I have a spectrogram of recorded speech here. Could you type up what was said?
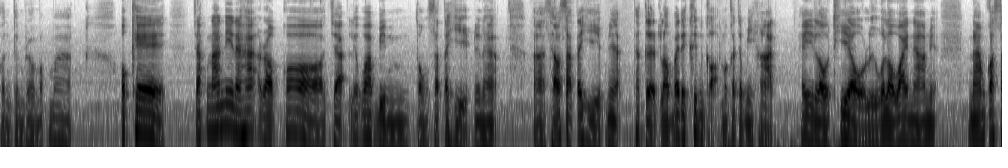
คนเต็มเร็วมากๆ โอเค จากนั้นนี่นะฮะเราก็จะเรียกว่าบินตรงสัตหีบเนี่ยนะฮะแถวสัตหีบเนี่ยถ้าเกิดเราไม่ได้ขึ้นเกาะมันก็จะมีหาดให้เราเที่ยวหรือว่าเราว่ายน้ำเนี่ยน้ำก็ใส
